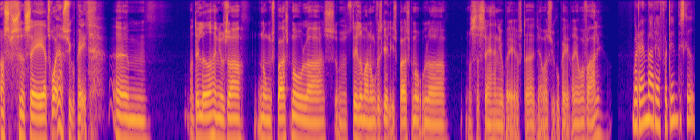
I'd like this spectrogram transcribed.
Og så sagde jeg, jeg tror, jeg er psykopat. Øhm, og det lavede han jo så nogle spørgsmål, og stillede mig nogle forskellige spørgsmål, og, og så sagde han jo bagefter, at jeg var psykopat, og jeg var farlig. Hvordan var det at få den besked?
